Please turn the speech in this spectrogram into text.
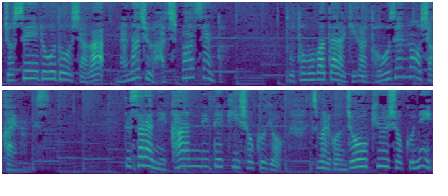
女性労働者が78%と共働きが当然の社会なんです。でさらに管理的職業つまりこの上級職に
